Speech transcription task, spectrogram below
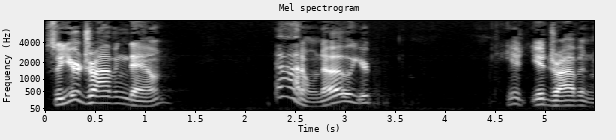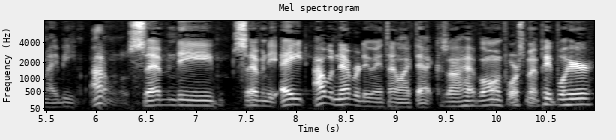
So you're driving down. I don't know. You're you're, you're driving maybe I don't know 70, 78. I would never do anything like that because I have law enforcement people here.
